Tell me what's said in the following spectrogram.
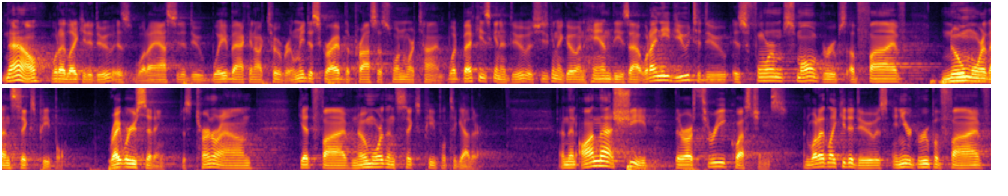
now, what I'd like you to do is what I asked you to do way back in October. Let me describe the process one more time. What Becky's going to do is she's going to go and hand these out. What I need you to do is form small groups of five, no more than six people, right where you're sitting. Just turn around, get five, no more than six people together. And then on that sheet, there are three questions. And what I'd like you to do is in your group of five,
